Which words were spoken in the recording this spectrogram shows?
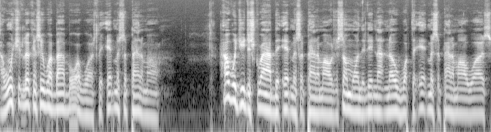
I want you to look and see what Balboa was, the Isthmus of Panama. How would you describe the Isthmus of Panama to someone that did not know what the Isthmus of Panama was?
